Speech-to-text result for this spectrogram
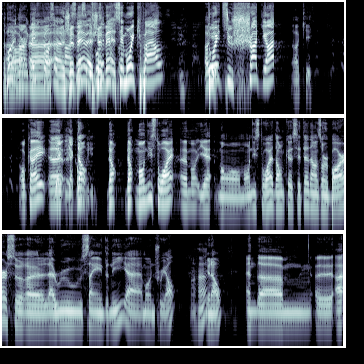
C'est pas Alors, un anglais qui euh, casse le euh, français. Je vais, c'est je supposé vais, être- c'est moi qui parle. OK. Toi, tu shot yacht. OK. OK? Il Euh, a, il a donc, compris. Donc, donc mon histoire, euh, mon, yeah, mon, mon histoire, donc, euh, c'était dans un bar sur euh, la rue Saint-Denis à Montréal, Uh-huh. you know. And um, uh, I,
